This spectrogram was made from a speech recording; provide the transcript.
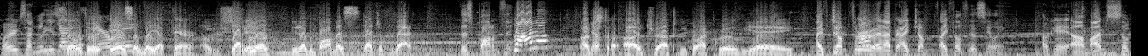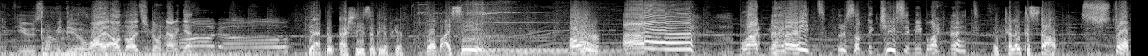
Where exactly mean is the it? So giant there stairway? is a way up there. Oh Yeah, shit! do you know, do you know the bomb is? Yeah, jump through that. This bottom thing? Bottom? I'm, stu- I'm trapped in the black room. Yay! I've jumped through and I, I jumped. I fell through the ceiling. Okay. Um. I'm so confused. What we do? Why? Oh, the lights are going out again. Oh no. Yeah, there actually is something up here. Love, I see you. Oh. Ah! Black Knight! There's something chasing me, Black Knight. I tell it to stop. Stop!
